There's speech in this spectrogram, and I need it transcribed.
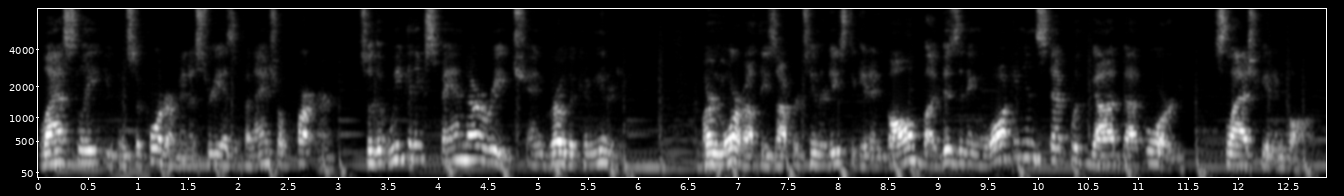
Lastly, you can support our ministry as a financial partner so that we can expand our reach and grow the community. Learn more about these opportunities to get involved by visiting walkinginstepwithgod.org slash get involved.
